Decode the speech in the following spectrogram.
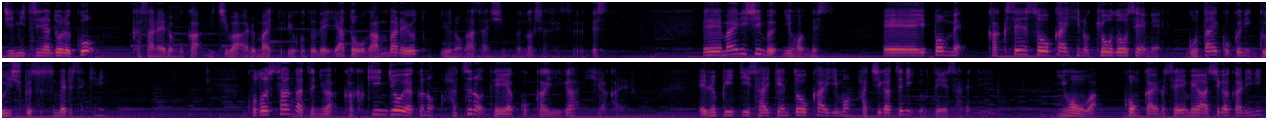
地道な努力を重ねるほか道はあるまいということで、野党頑張れよというのが朝日新聞の社説です。えー、毎日新聞2本です。えー、1本目、核戦争回避の共同声明、5大国に軍縮進める責任。今年3月には核禁条約の初の締約国会議が開かれる。NPT 再検討会議も8月に予定されている。日本は今回の声明を足がかりに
